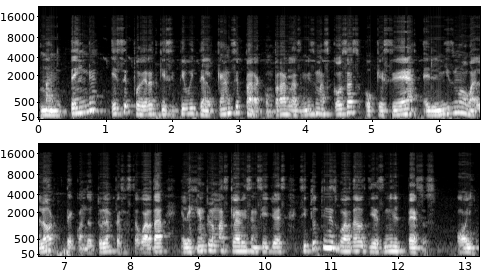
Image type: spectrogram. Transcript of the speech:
mantenga ese poder adquisitivo y te alcance para comprar las mismas cosas o que sea el mismo valor de cuando tú lo empezaste a guardar. El ejemplo más claro y sencillo es, si tú tienes guardados 10 mil pesos hoy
